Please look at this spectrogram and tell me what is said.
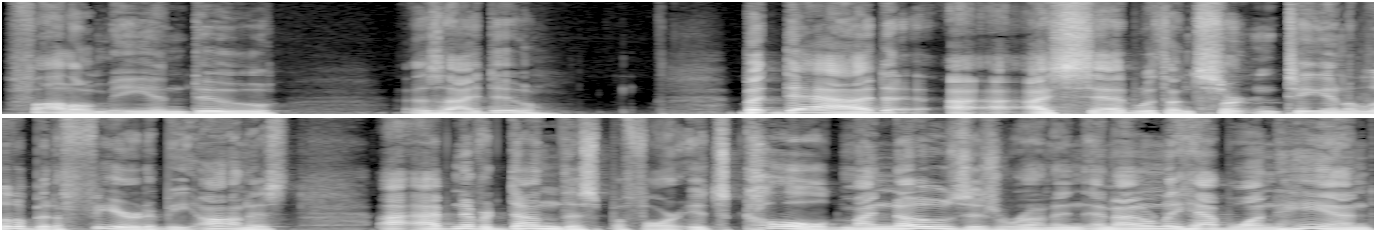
follow me and do as I do. But, Dad, I, I said with uncertainty and a little bit of fear, to be honest, I, I've never done this before. It's cold. My nose is running, and I only have one hand.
